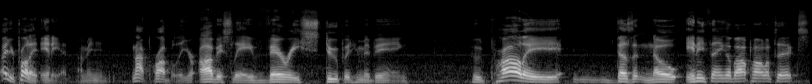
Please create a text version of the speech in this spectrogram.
well, you're probably an idiot. I mean, not probably. You're obviously a very stupid human being who probably doesn't know anything about politics.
